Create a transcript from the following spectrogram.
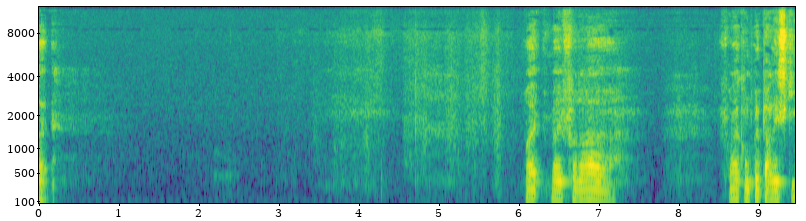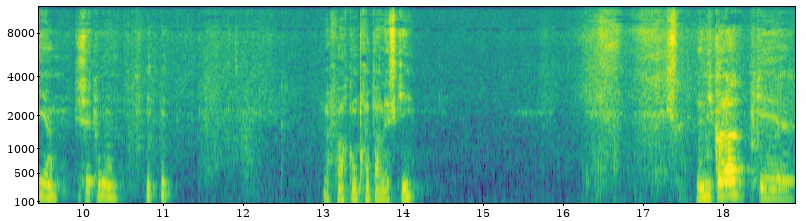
Ouais. Ouais, bah il faudra... faudra qu'on prépare les skis, hein, c'est tout. hein. il va falloir qu'on prépare les skis. Nicolas, qui est...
